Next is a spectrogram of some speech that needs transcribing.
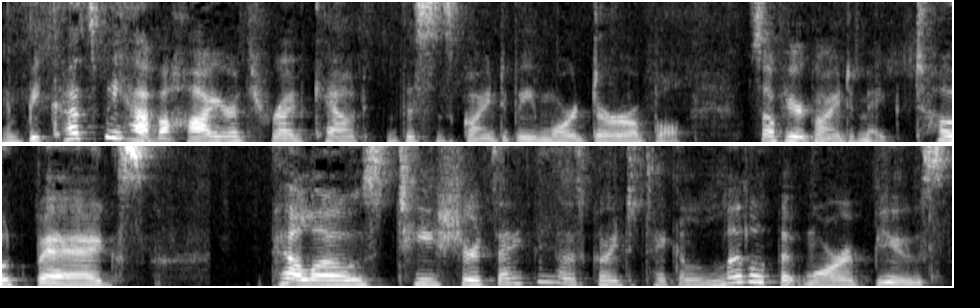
And because we have a higher thread count, this is going to be more durable. So if you're going to make tote bags, pillows, t-shirts, anything that's going to take a little bit more abuse,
